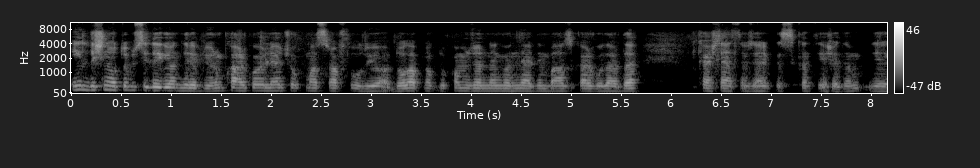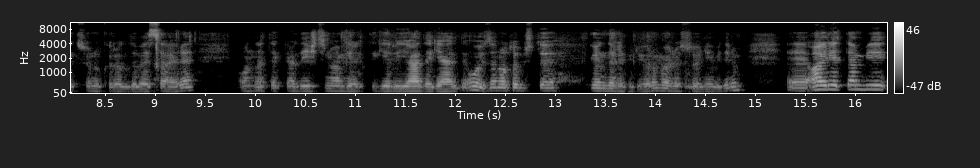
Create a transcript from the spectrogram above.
İl dışına otobüs ile gönderebiliyorum. Kargoyla çok masraflı oluyor. Dolap.com üzerinden gönderdiğim bazı kargolarda birkaç tanesinde özellikle sıkıntı yaşadım. Direksiyonu kırıldı vesaire. Onları tekrar değiştirmem gerekti. Geri iade geldi. O yüzden otobüste gönderebiliyorum. Öyle söyleyebilirim. E, ayrıyetten bir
